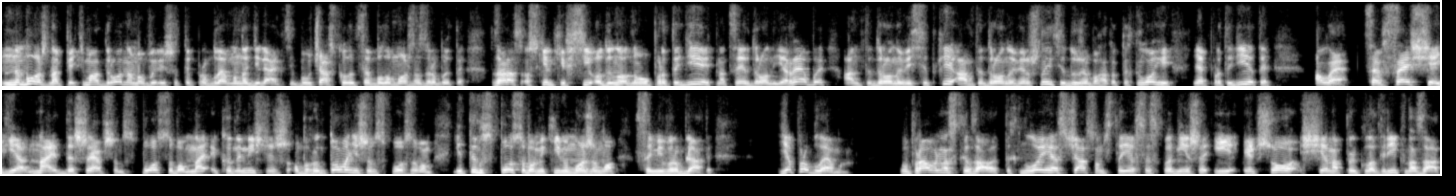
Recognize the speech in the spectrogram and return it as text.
Не можна п'ятьма дронами вирішити проблему на ділянці. Був час, коли це було можна зробити зараз, оскільки всі один одному протидіють. На цей дрон є реби, антидронові сітки, антидронові рушниці. Дуже багато технологій, як протидіяти. Але це все ще є найдешевшим способом, найекономічніш обґрунтованішим способом і тим способом, який ми можемо самі виробляти. Є проблема. Ви правильно сказали, технологія з часом стає все складніше. І якщо ще, наприклад, рік назад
